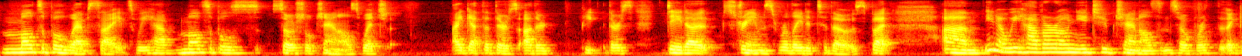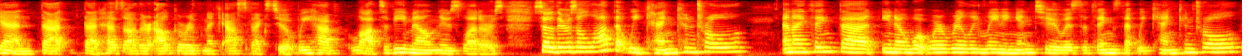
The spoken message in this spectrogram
multiple websites. We have multiple s- social channels which i get that there's other pe- there's data streams related to those. But um, you know, we have our own YouTube channels and so forth. Again, that that has other algorithmic aspects to it. We have lots of email newsletters. So there's a lot that we can control. And I think that, you know, what we're really leaning into is the things that we can control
